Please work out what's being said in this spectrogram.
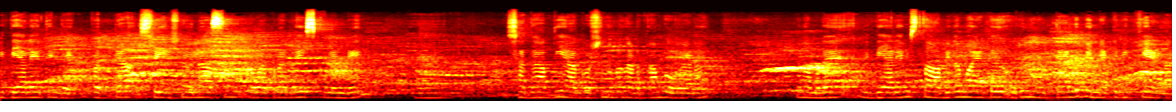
വിദ്യാലയത്തിന്റെ ശ്രീകൃഷ്ണവിലാസം ലോവർ പ്രൈമറി സ്കൂളിന്റെ ശതാബ്ദി ആഘോഷം നമ്മൾ നടത്താൻ പോവുകയാണ്. നമ്മുടെ വിദ്യാലയം സ്ഥാപിതമായിട്ട് ഒരു നൂറ്റാണ്ട് പിന്നിട്ടിരിക്കുകയാണ്.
